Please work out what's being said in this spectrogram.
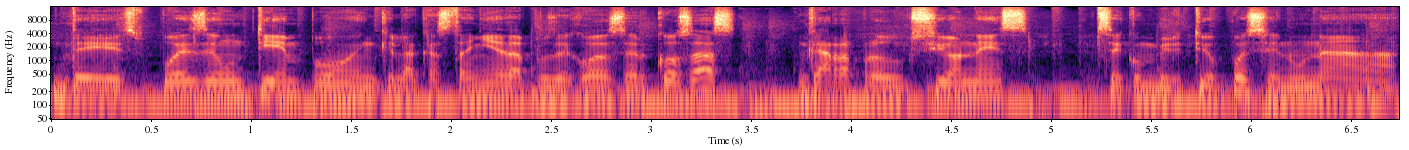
después de un tiempo en que la Castañeda pues dejó de hacer cosas, Garra Producciones se convirtió pues en una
